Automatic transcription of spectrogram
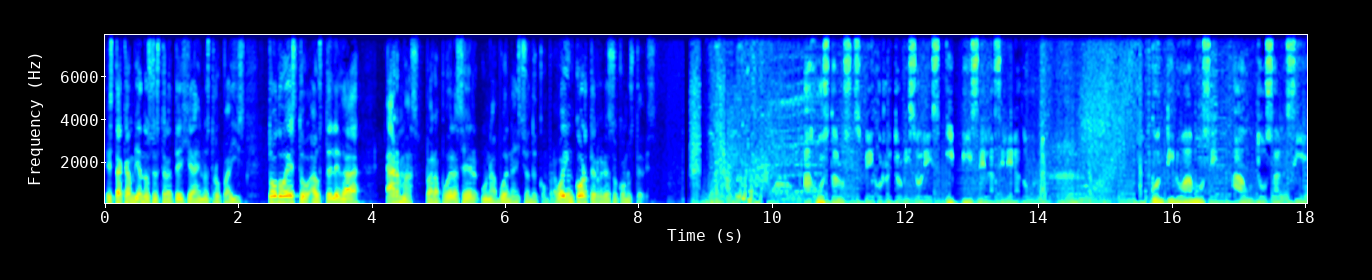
está cambiando su estrategia en nuestro país. Todo esto a usted le da armas para poder hacer una buena decisión de compra. Voy a un corte, regreso con ustedes. Ajusta los espejos retrovisores y pisa el acelerador. Continuamos en Autos al 100.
